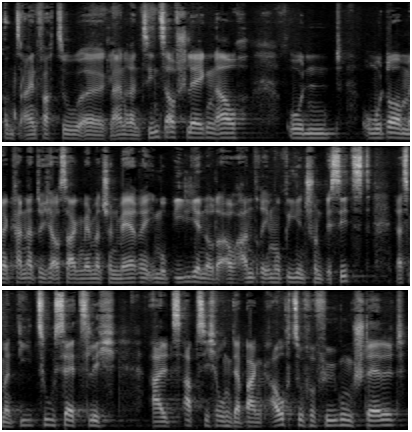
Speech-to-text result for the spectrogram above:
kommt es einfach zu äh, kleineren Zinsaufschlägen auch. Und, oder man kann natürlich auch sagen, wenn man schon mehrere Immobilien oder auch andere Immobilien schon besitzt, dass man die zusätzlich als Absicherung der Bank auch zur Verfügung stellt,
